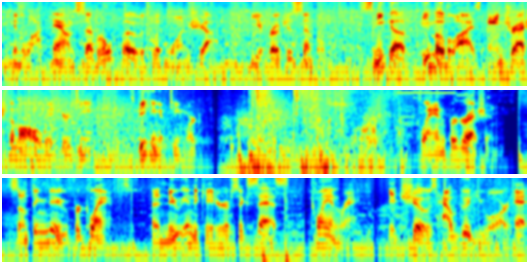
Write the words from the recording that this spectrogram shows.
you can lock down several foes with one shot. The approach is simple. Sneak up, immobilize, and trash them all with your team. Speaking of teamwork, Clan Progression. Something new for clans. A new indicator of success, Clan Rank. It shows how good you are at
